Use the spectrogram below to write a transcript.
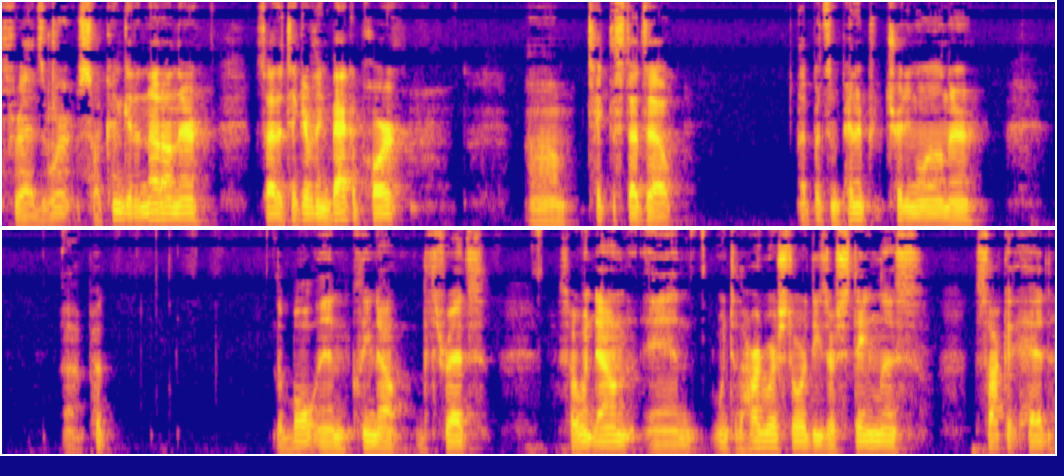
threads were, so I couldn't get a nut on there. So I had to take everything back apart, um, take the studs out. I put some penetrating oil in there, uh, put the bolt in, cleaned out the threads. So I went down and went to the hardware store. These are stainless socket head,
